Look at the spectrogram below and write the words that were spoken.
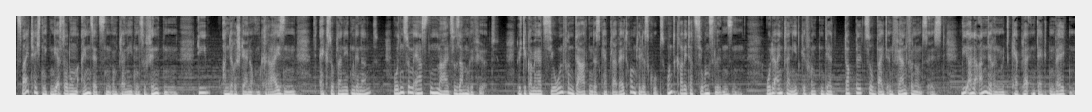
Zwei Techniken, die Astronomen einsetzen, um Planeten zu finden, die andere Sterne umkreisen, Exoplaneten genannt, wurden zum ersten Mal zusammengeführt. Durch die Kombination von Daten des Kepler Weltraumteleskops und Gravitationslinsen wurde ein Planet gefunden, der doppelt so weit entfernt von uns ist wie alle anderen mit Kepler entdeckten Welten.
